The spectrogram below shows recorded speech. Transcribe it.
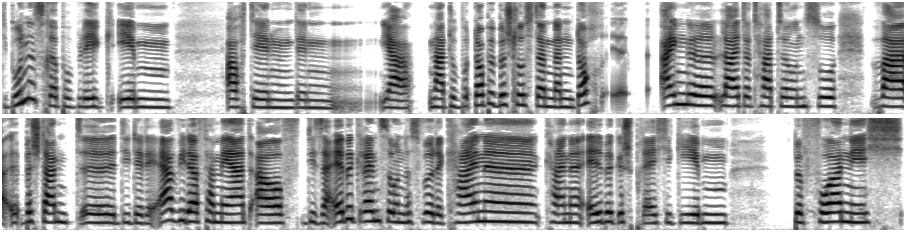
die Bundesrepublik eben auch den, den ja, NATO-Doppelbeschluss dann, dann doch äh, eingeleitet hatte und so, war, bestand äh, die DDR wieder vermehrt auf dieser Elbegrenze und es würde keine, keine Elbe-Gespräche geben, bevor nicht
